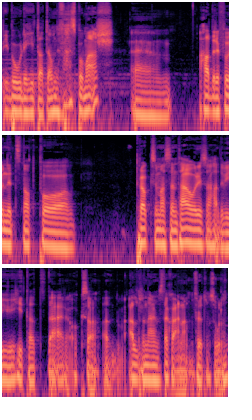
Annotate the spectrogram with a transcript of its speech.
Vi borde hittat det om det fanns på Mars. Eh, hade det funnits något på Proxima Centauri så hade vi ju hittat där också, allra närmsta stjärnan, förutom solen.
